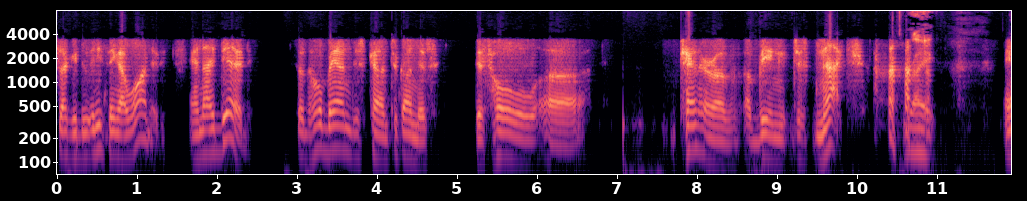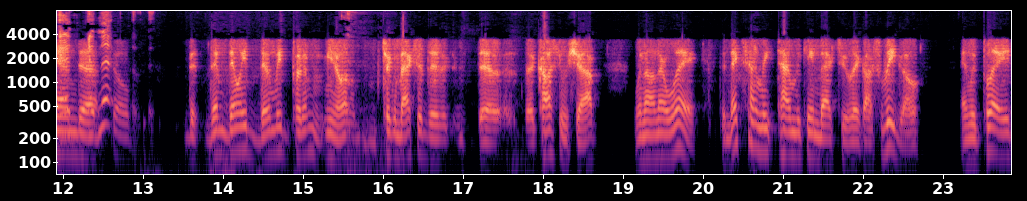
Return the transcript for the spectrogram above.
so I could do anything I wanted, and I did. So the whole band just kind of took on this this whole uh, tenor of of being just nuts. Right. and, And- uh, and that- so th- then then we then we put him, you know, took him back to the the the costume shop, went on our way. The next time we time we came back to Lake Oswego, and we played,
